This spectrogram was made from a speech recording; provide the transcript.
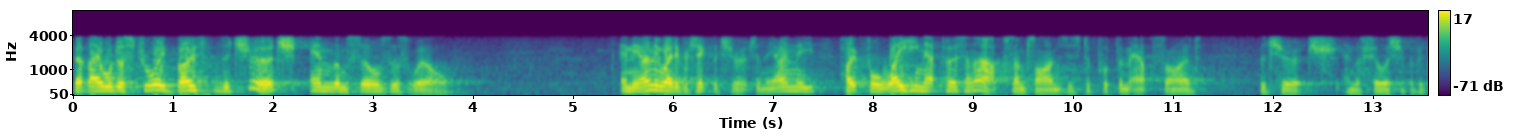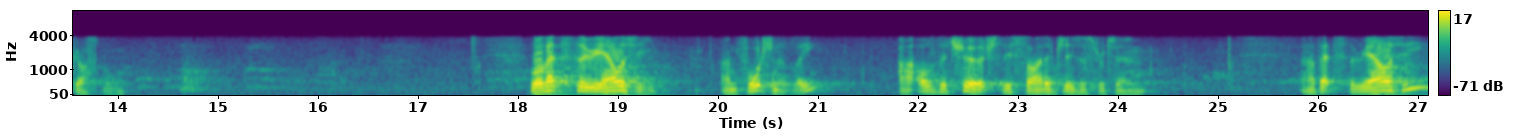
that they will destroy both the church and themselves as well. And the only way to protect the church and the only hope for waking that person up sometimes is to put them outside the church and the fellowship of the gospel. Well, that's the reality, unfortunately, uh, of the church this side of Jesus' return. Uh, that's the reality,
